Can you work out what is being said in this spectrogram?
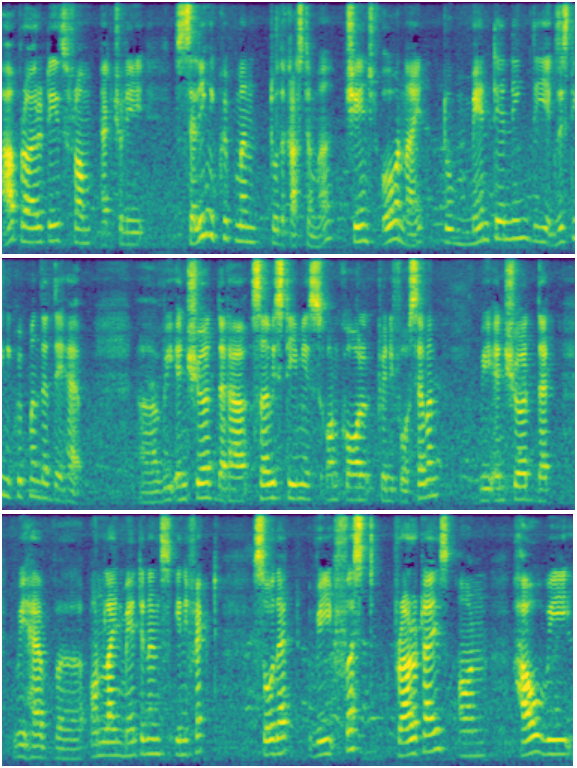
our priorities from actually selling equipment to the customer changed overnight to maintaining the existing equipment that they have. Uh, we ensured that our service team is on call 24 7. We ensured that we have uh, online maintenance in effect so that we first prioritize on how we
